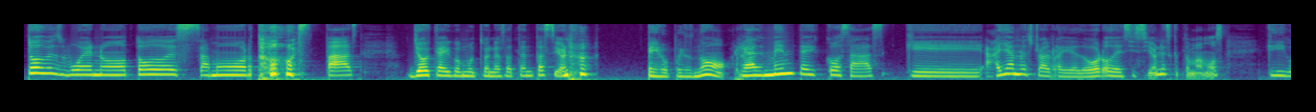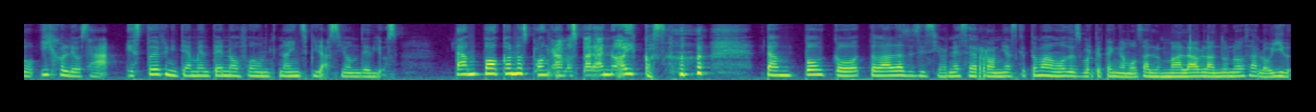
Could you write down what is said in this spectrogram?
todo es bueno, todo es amor, todo es paz. Yo caigo mucho en esa tentación. Pero pues no, realmente hay cosas que hay a nuestro alrededor o decisiones que tomamos que digo, híjole, o sea, esto definitivamente no fue una inspiración de Dios. Tampoco nos pongamos paranoicos. Tampoco todas las decisiones erróneas que tomamos es porque tengamos al mal hablándonos al oído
